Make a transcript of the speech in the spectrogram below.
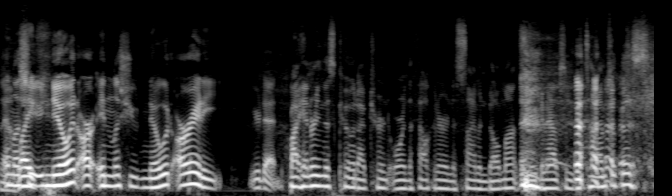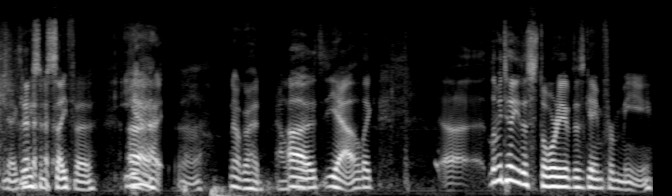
Unless Like- you know it, or unless you know it already, you're dead. By entering this code, I've turned Orin the Falconer into Simon Belmont, so we can have some good times with this. You know, give me some cipher. Yeah. Uh, no, go ahead. Uh, yeah, like uh, let me tell you the story of this game for me.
